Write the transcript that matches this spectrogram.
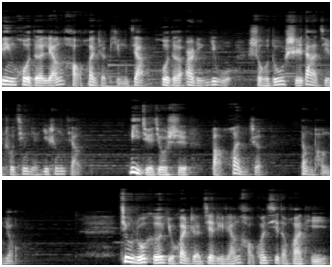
并获得良好患者评价，获得二零一五首都十大杰出青年医生奖。秘诀就是把患者当朋友。就如何与患者建立良好关系的话题，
